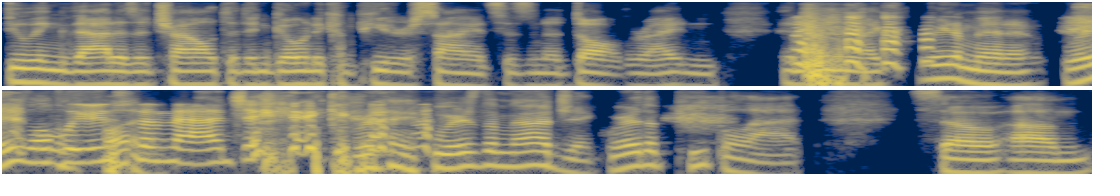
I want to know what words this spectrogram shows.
doing that as a child to then go into computer science as an adult, right? And and being like, wait a minute, where's all lose the, the magic? right? Where's the magic? Where are the people at? So um,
